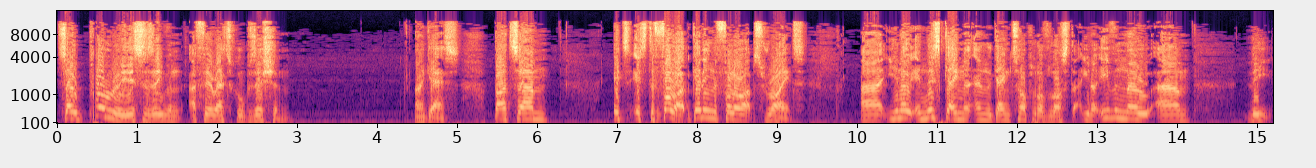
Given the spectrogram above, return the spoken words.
So probably this is even a theoretical position, I guess. But um, it's it's the follow up, getting the follow ups right. Uh, you know, in this game and the game Topalov lost, you know, even though um, the,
